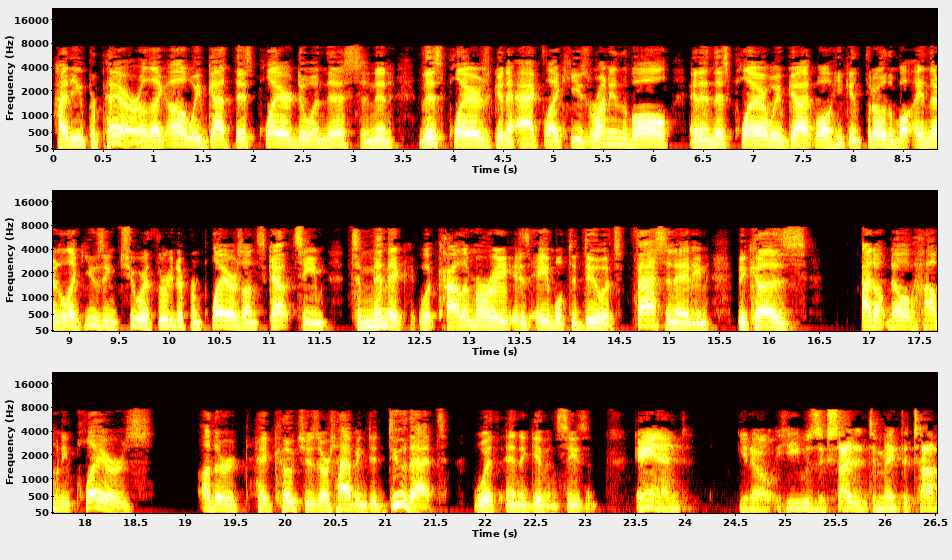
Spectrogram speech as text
how do you prepare? Or like, oh, we've got this player doing this, and then this player is going to act like he's running the ball, and then this player we've got, well, he can throw the ball, and they're like using two or three different players on scout team to mimic what Kyler Murray is able to do. It's fascinating because I don't know how many players other head coaches are having to do that within a given season. And you know, he was excited to make the top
